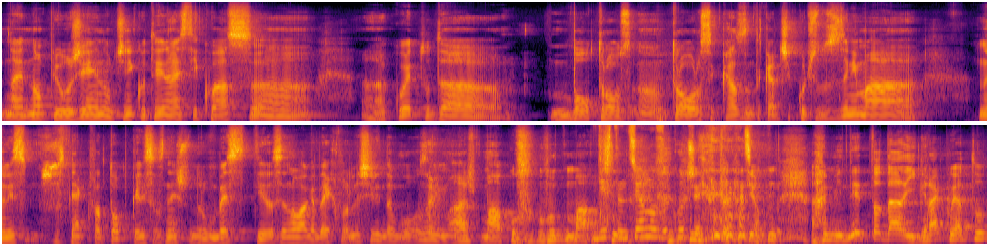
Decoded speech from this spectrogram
на едно приложение на ученик от 11 клас, а, а, което да бол тролър се казва, така че кучето се занимава нали, с, с някаква топка или с нещо друго, без ти да се налага да я хвърляш или да го занимаваш, малко от малко. Дистанционно за куче. Дистанционно. Ами не, то да, игра, която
